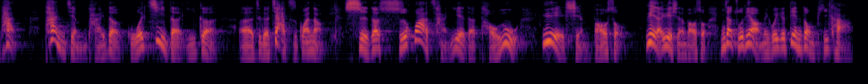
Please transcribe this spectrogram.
碳。碳减排的国际的一个呃这个价值观呢，使得石化产业的投入越显保守，越来越显得保守。你像昨天啊，美国一个电动皮卡、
